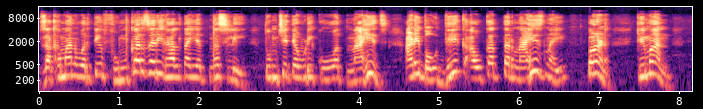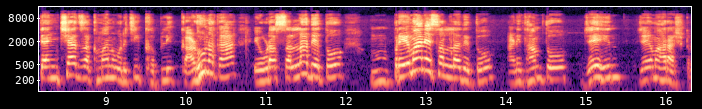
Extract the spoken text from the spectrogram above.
जखमांवरती फुंकर जरी घालता येत नसली तुमची तेवढी कुवत नाहीच आणि बौद्धिक अवकात तर नाहीच नाही पण किमान त्यांच्या जखमांवरची खपली काढू नका एवढा सल्ला देतो प्रेमाने सल्ला देतो आणि थांबतो. जय हिंद जय महाराष्ट्र.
